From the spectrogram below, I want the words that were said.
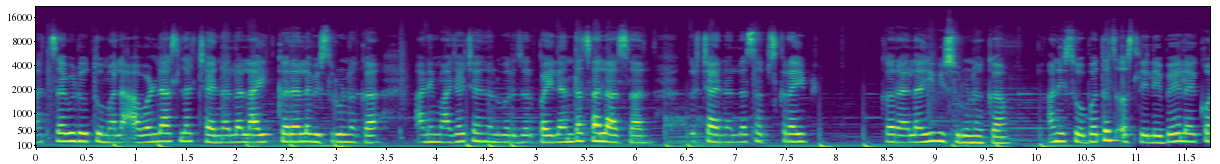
आजचा व्हिडिओ तुम्हाला आवडला असल्यास चॅनलला लाईक करायला विसरू नका. आणि माझ्या चॅनलवर जर पहिल्यांदाच आला असाल तर चॅनलला सबस्क्राईब करायलाही विसरू नका. आणि सोबतच असलेले बेल आयकॉन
